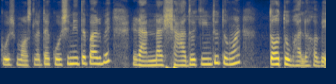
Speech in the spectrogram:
কোষ, মশলাটা কষে নিতে পারবে, রান্নার স্বাদও কিন্তু তোমার তত ভালো হবে।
